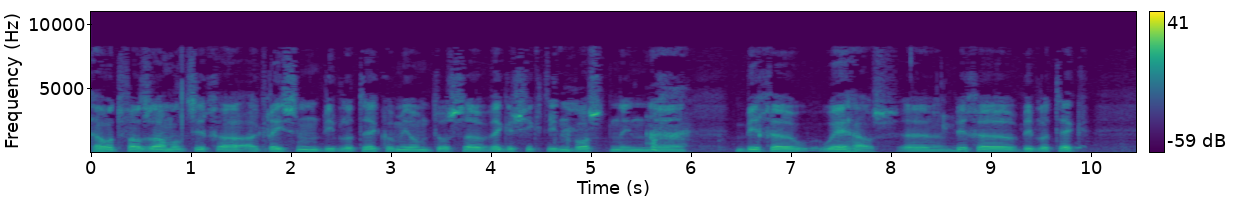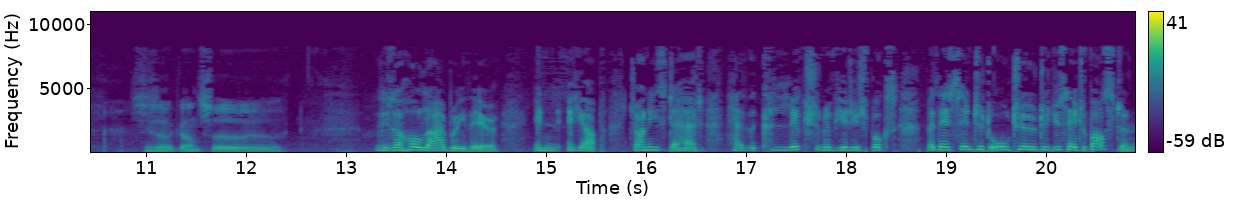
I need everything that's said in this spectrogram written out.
er hat versammelt sich äh, a, a größen Bibliothek um und wir haben das äh, weggeschickt in Boston in äh, Bücher Warehouse, uh, äh, Bücher Bibliothek. Es ist eine ganze uh, There's a whole library there in Yup. Johnny's dad had the collection of Yiddish books, but they sent it all to, did you say to Boston?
